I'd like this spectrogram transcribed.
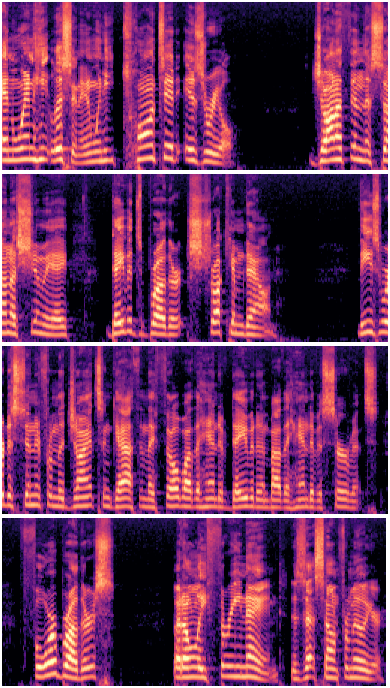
And when he, listen, and when he taunted Israel, Jonathan, the son of Shimei, David's brother, struck him down. These were descended from the giants in Gath, and they fell by the hand of David and by the hand of his servants. Four brothers, but only three named. Does that sound familiar?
